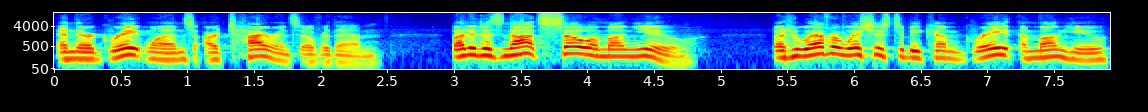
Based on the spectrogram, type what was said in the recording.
and their great ones are tyrants over them. But it is not so among you. But whoever wishes to become great among you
